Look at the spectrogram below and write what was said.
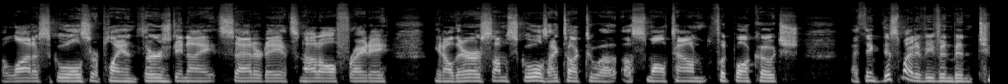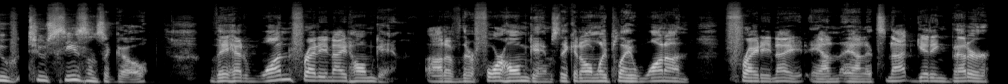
A lot of schools are playing Thursday night, Saturday. It's not all Friday. You know, there are some schools. I talked to a, a small town football coach. I think this might have even been two two seasons ago. They had one Friday night home game out of their four home games. They could only play one on Friday night, and and it's not getting better.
